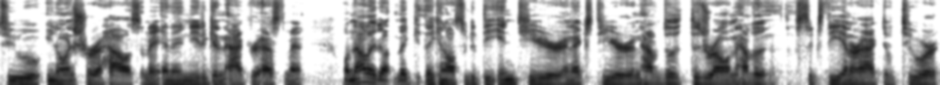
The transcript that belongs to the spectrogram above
to you know insure a house and they and they need to get an accurate estimate well, now they don't. They, they can also get the interior and exterior and have the, the drone, have the 6D interactive tour,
